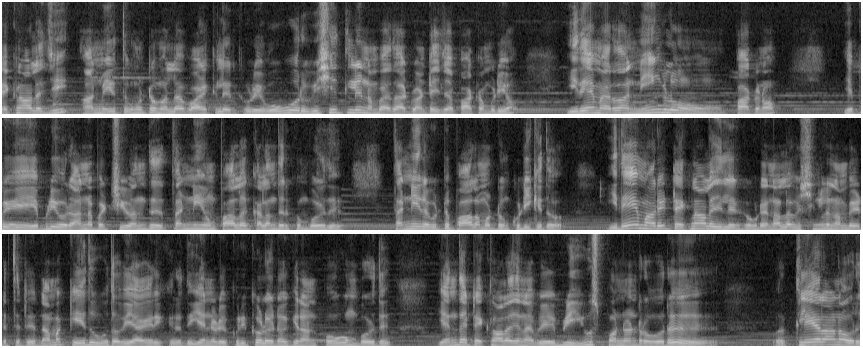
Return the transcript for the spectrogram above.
டெக்னாலஜி ஆன்மீகத்துக்கு மட்டுமல்ல வாழ்க்கையில் இருக்கக்கூடிய ஒவ்வொரு விஷயத்துலையும் நம்ம அதை அட்வான்டேஜாக பார்க்க முடியும். இதே மாதிரி தான் நீங்களும் பார்க்கணும். எப்படி எப்படி ஒரு அன்னப்பட்சி வந்து தண்ணியும் பாலும் கலந்துருக்கும் பொழுது தண்ணீரை விட்டு பாலை மட்டும் குடிக்குதோ இதே மாதிரி டெக்னாலஜியில் இருக்கக்கூடிய நல்ல விஷயங்களை நம்ம எடுத்துகிட்டு நமக்கு எது உதவியாக இருக்கிறது? என்னுடைய குறிக்கோளை நோக்கி நான் போகும்பொழுது எந்த டெக்னாலஜி நான் எப்படி யூஸ் பண்ணுன்ற ஒரு ஒரு கிளியரான ஒரு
